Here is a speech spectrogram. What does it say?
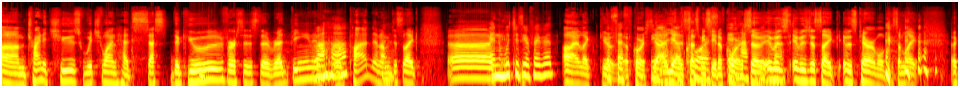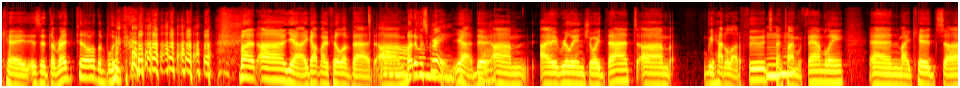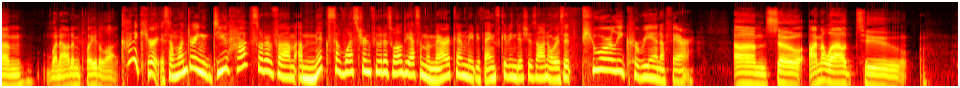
um, trying to choose which one had ses the gyul versus the red bean and- Uh-huh. or pot, and I'm just like, uh, And which is your favorite? Oh, I like gyul, ses- of course. Yeah, yeah, yeah, sesame course. seed, of course. to so it was, best. it was just like it was terrible because I'm like, okay, is it the red pill, the blue pill? but uh, yeah, I got my fill of that. Um, Oh, but it was yummy. great. Yeah, the, Yeah. Um, I really enjoyed that. Um, we had a lot of food, spent Mm-hmm. time with family, and my kids um, went out and played a lot. Kind of curious. I'm wondering, do you have sort of um, a mix of Western food as well? Do you have some American, maybe Thanksgiving dishes on, or is it purely Korean affair? Um, so I'm allowed to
